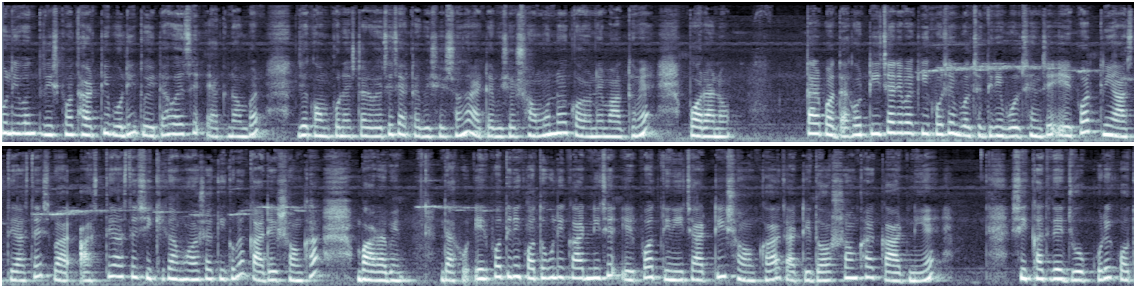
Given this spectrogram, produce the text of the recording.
বলি এবং তিরিশকে আমরা থার্টি বলি। তো এটা হয়েছে এক নম্বর যে কম্পোনেন্টসটা রয়েছে যে একটা বিষয়ের সঙ্গে আরেকটা বিষয়ের সমন্বয়করণের মাধ্যমে পড়ানো। তারপর দেখো টিচার এবার কী করছেন? বলছেন তিনি বলছেন যে এরপর তিনি আস্তে আস্তে বা আস্তে আস্তে শিক্ষিকা মহাশয় কী করবেন? কার্ডের সংখ্যা বাড়াবেন। দেখো, এরপর তিনি কতগুলি কার্ড নিয়েছে এরপর তিনি চারটি সংখ্যা, চারটি দশ সংখ্যার কার্ড নিয়ে শিক্ষার্থীদের যোগ করে কত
